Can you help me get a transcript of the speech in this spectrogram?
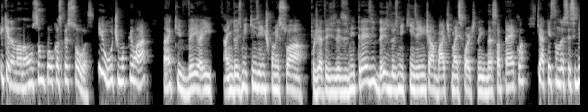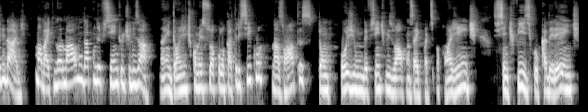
e querendo ou não, são poucas pessoas. E o último pilar né, que veio aí, aí, em 2015 a gente começou a projeto desde 2013, desde 2015 a gente já bate mais forte nessa tecla, que é a questão da acessibilidade. Uma bike normal não dá para um deficiente utilizar, né? então a gente começou a colocar triciclo nas rotas, então hoje um deficiente visual consegue participar com a gente, deficiente físico, cadeirante.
